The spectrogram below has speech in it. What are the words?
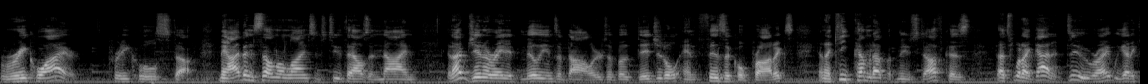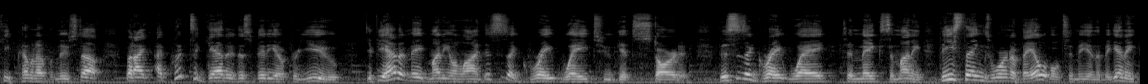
required pretty cool stuff. Now I've been selling online since 2009 and I've generated millions of dollars of both digital and physical products and I keep coming up with new stuff because that's what I got to do right? We got to keep coming up with new stuff. But I, I, put together this video for you. If you haven't made money online this is a great way to get started. This is a great way to make some money. These things weren't available to me in the beginning.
